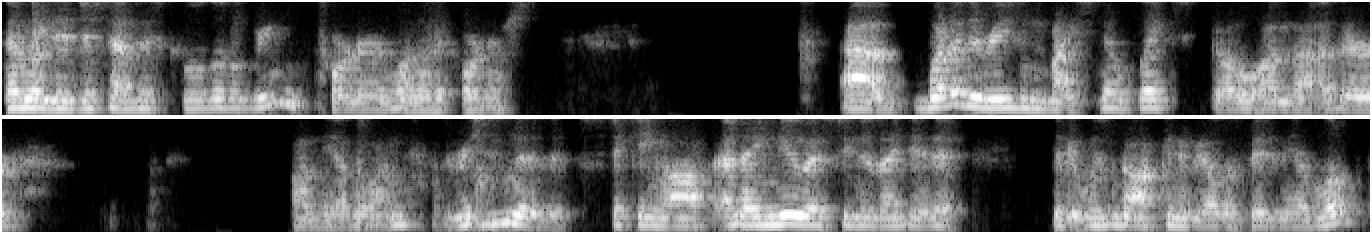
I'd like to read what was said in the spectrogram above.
then we'd have just had this cool little green corner in one of the corners. Uh, one of the reasons my snowflakes go on the other on the other one, the reason that it's sticking off, and I knew as soon as I did it that it was not going to be able to fit in the envelope,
